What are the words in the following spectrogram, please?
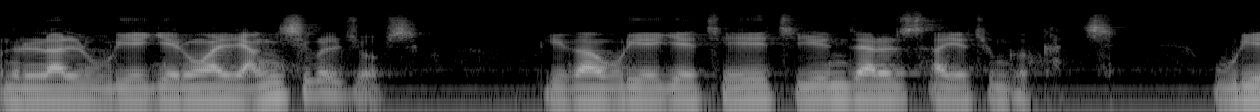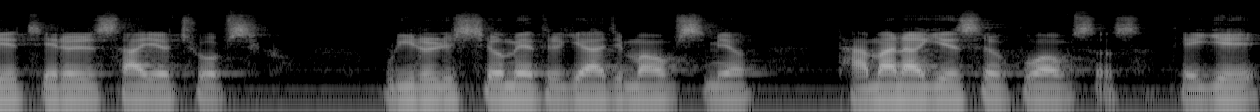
오늘날 우리에게 일용할 양식을 주옵시고 우리가 우리에게 죄 지은 자를 사하여 준 것 같이 우리의 죄를 사하여 주옵시고 우리를 시험에 들게 하지 마옵시며 다만 악에서 구하옵소서 대개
